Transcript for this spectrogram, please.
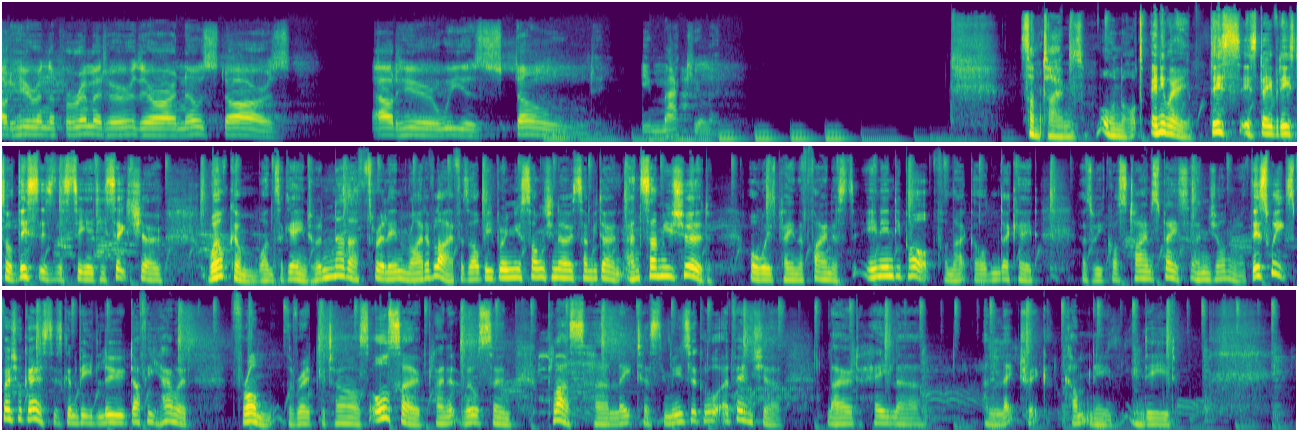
out here in the perimeter, there are no stars. Out here, we is stoned, immaculate. Sometimes or not. Anyway, this is David Eastaugh. This is the C86 show. Welcome once again to another thrilling ride of life as I'll be bringing you songs you know, some you don't, and some you should. Always playing the finest in indie pop from that golden decade as we cross time, space, and genre. This week's special guest is going to be Lou Duffy Howard from the Red Guitars. Also, Planet Wilson, plus her latest musical adventure, Loudhailer Electric Company, indeed.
